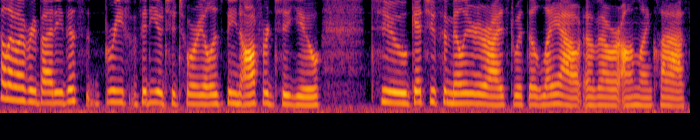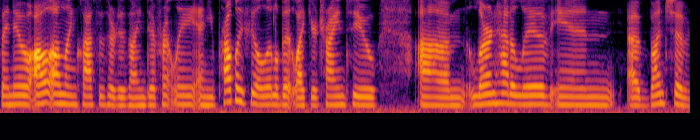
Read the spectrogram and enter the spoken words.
Hello everybody, this brief video tutorial is being offered to you to get you familiarized with the layout of our online class. I know all online classes are designed differently and you probably feel a little bit like you're trying to um, learn how to live in a bunch of,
